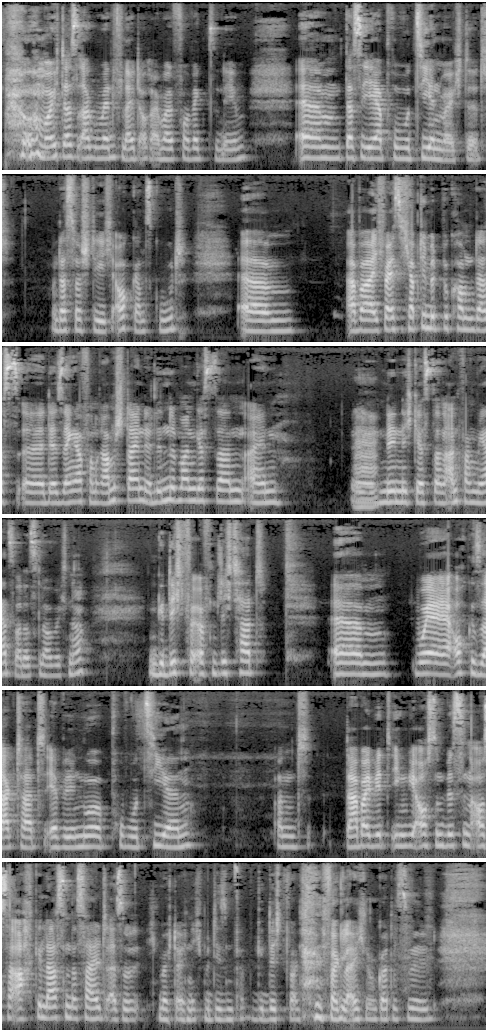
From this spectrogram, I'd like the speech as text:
um euch das Argument vielleicht auch einmal vorwegzunehmen, ähm, dass ihr ja provozieren möchtet. Und das verstehe ich auch ganz gut. Ähm, aber ich weiß, ich habe dir mitbekommen, dass äh, der Sänger von Rammstein, der Lindemann, gestern ein, äh, mhm. nee, nicht gestern, Anfang März war das, glaube ich, ne? Ein Gedicht veröffentlicht hat, ähm, wo er ja auch gesagt hat, er will nur provozieren. Und dabei wird irgendwie auch so ein bisschen außer Acht gelassen, dass halt, also ich möchte euch nicht mit diesem Gedicht ver vergleichen, um Gottes Willen.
